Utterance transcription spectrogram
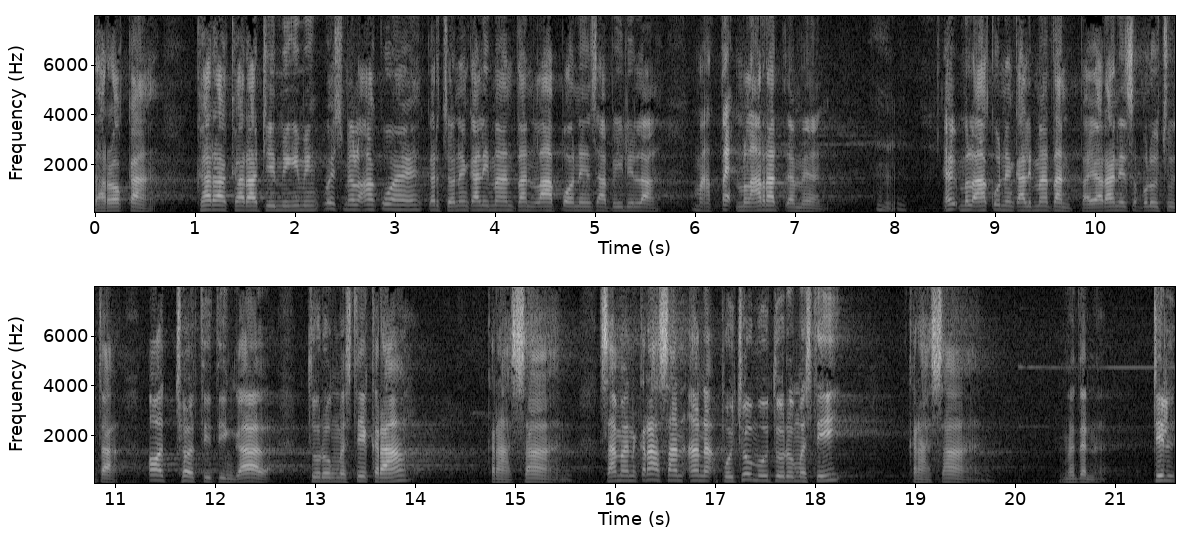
barokah. Gara-gara diming-iming, wis melok aku eh kerja Kalimantan, lapo neng sabilillah, matek melarat sampean. Hmm. Eh melok aku neng Kalimantan, bayarannya 10 juta. Ojo ditinggal, turung mesti kera, kerasan. Saman kerasan anak bojomu turung mesti kerasan. Ngoten. Dil.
